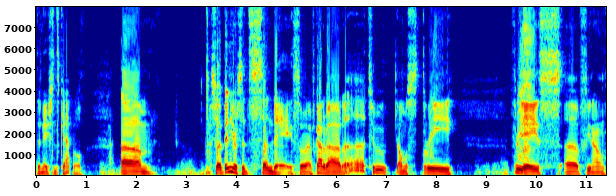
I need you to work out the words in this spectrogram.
the nation's capital. Um, so I've been here since Sunday, so I've got about uh, two, almost three, three days of you know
